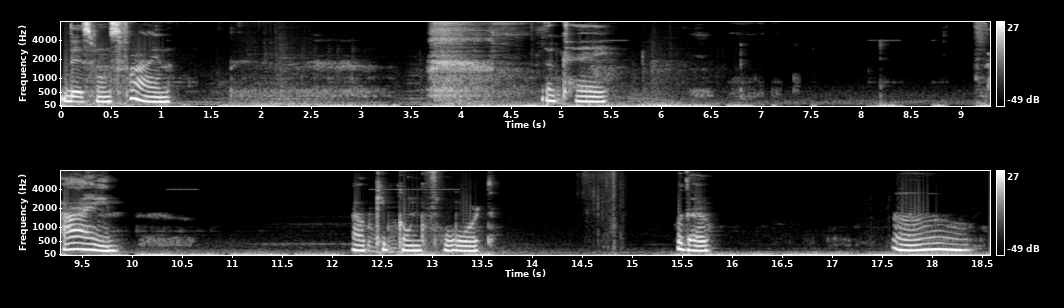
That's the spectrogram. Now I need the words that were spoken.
This one's fine. Okay. Fine. I'll keep uh-huh. going forward. What the hell? Oh.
